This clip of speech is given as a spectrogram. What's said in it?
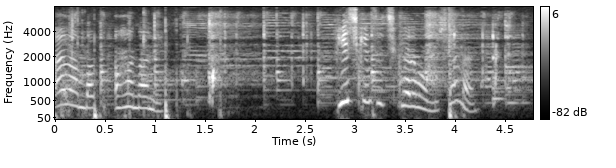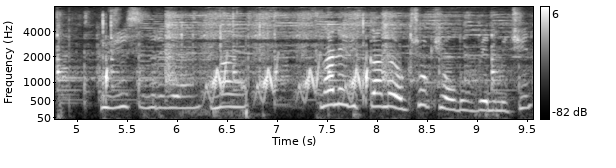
Hemen bak aha nani. Hiç kimse çıkaramamış hemen. Ücretsiz lira gelen nani. Nani dükkanda yok çok iyi oldu bu benim için.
